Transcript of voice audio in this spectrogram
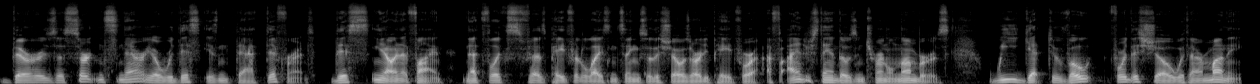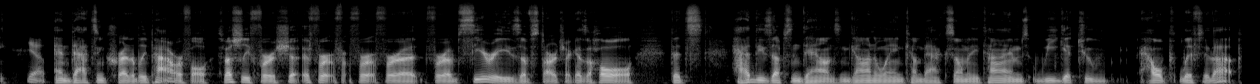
there is a certain scenario where this isn't that different. This, you know, and it, fine, Netflix has paid for the licensing, so the show is already paid for. If I understand those internal numbers, we get to vote for this show with our money. Yeah, and that's incredibly powerful, especially for a show for for for, for a for a series of Star Trek as a whole that's had these ups and downs and gone away and come back so many times. We get to help lift it up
